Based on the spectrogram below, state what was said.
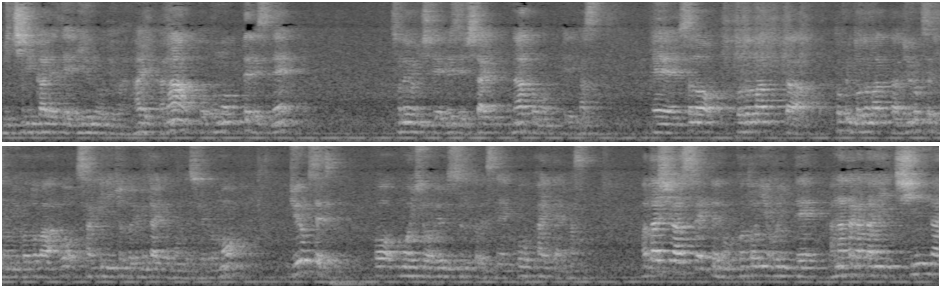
うに導かれているのではないかなと思ってですねそのようにしてメッセージしたいなと思っています、えー、そのとどまった特にとどまった16節の御言葉を先にちょっと読みたいと思うんですけれども16節をもう一度お読みするとですねこう書いてあります。私は全てのことにおいてあなた方に信頼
